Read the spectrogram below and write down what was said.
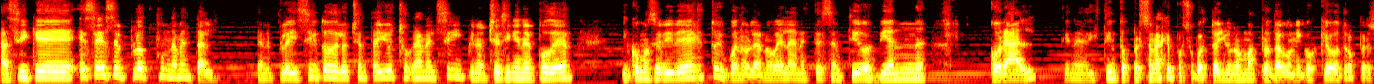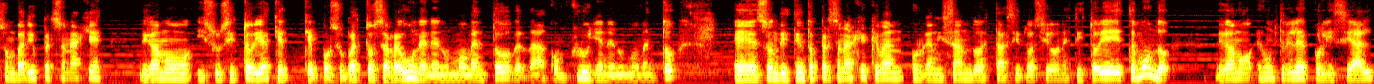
Así que ese es el plot fundamental. En el plebiscito del 88 gana el sí, Pinochet sigue en el poder y cómo se vive esto. Y bueno, la novela en este sentido es bien coral, tiene distintos personajes, por supuesto hay unos más protagónicos que otros, pero son varios personajes, digamos, y sus historias que, que por supuesto se reúnen en un momento, ¿verdad? Confluyen en un momento. Eh, son distintos personajes que van organizando esta situación, esta historia y este mundo. Digamos, es un thriller policial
